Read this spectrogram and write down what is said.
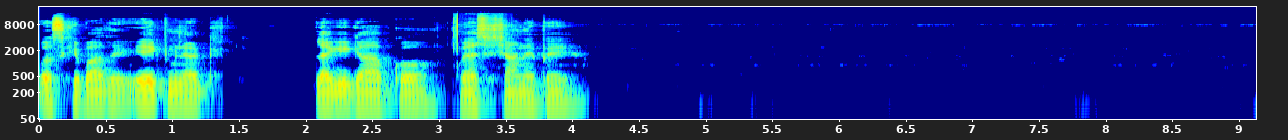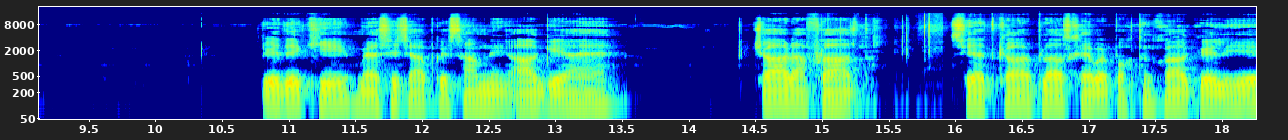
उसके बाद एक मिनट लगेगा आपको मैसेज आने पे। ये देखिए, मैसेज आपके सामने आ गया है। चार अफराद सेहत कार्ड प्लस खैबर पख्तनख्वा के लिए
